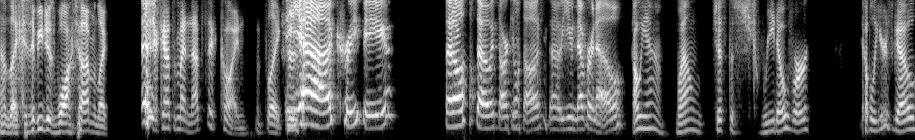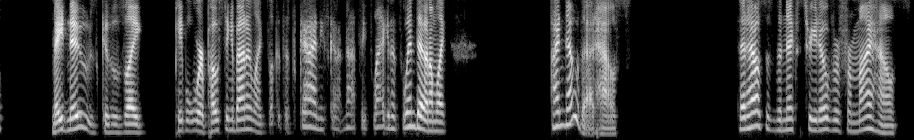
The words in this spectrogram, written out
I was like, because if you just walked up and like, check out my Nazi coin, it's like, yeah, creepy. But also, it's Arkansas, so you never know. oh yeah, well, just the street over a couple of years ago made news because it was like people were posting about it, like, look at this guy and he's got a Nazi flag in his window, and I'm like, I know that house. That house is the next street over from my house.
